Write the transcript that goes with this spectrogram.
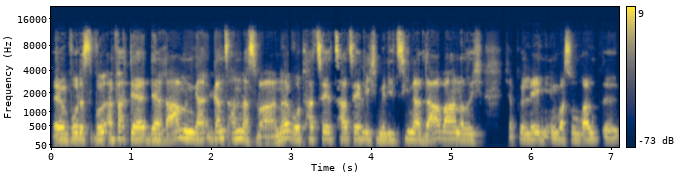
äh, wo, das, wo einfach der, der Rahmen ganz anders war, ne? wo tatsächlich, tatsächlich Mediziner da waren. Also ich, ich habe gelegen, irgendwas um Rand äh,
